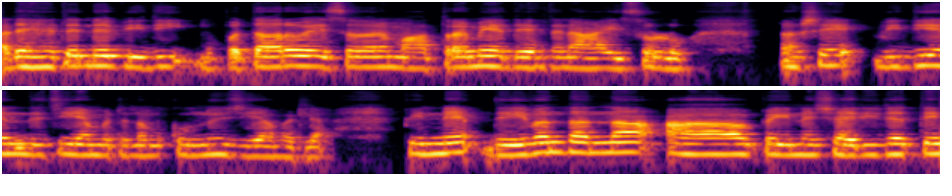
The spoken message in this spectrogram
അദ്ദേഹത്തിന്റെ വിധി മുപ്പത്താറ് വയസ്സ് വരെ മാത്രമേ അദ്ദേഹത്തിന് ആയുസുള്ളൂ പക്ഷേ വിധി എന്ത് ചെയ്യാൻ പറ്റും? നമുക്കൊന്നും ചെയ്യാൻ പറ്റില്ല. പിന്നെ ദൈവം തന്ന പിന്നെ ശരീരത്തെ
